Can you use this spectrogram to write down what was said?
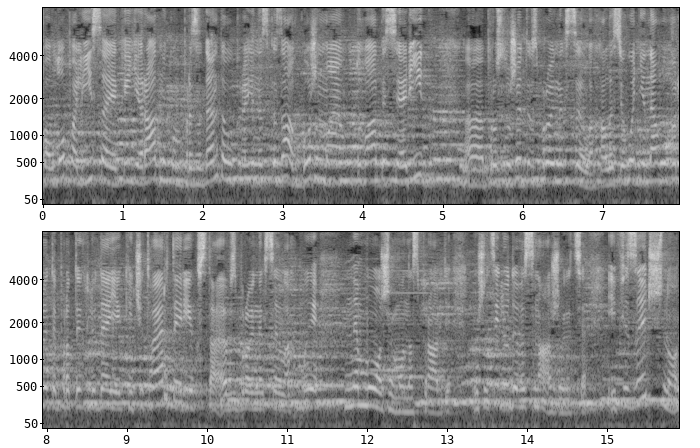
Павло Паліса, який є радником президента України, сказав, кожен має готуватися рік е, прослужити в збройних силах. Але сьогодні не говорити про тих людей, які четвертий рік в збройних силах. Ми не можемо насправді, тому що ці люди виснажуються і фізично,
